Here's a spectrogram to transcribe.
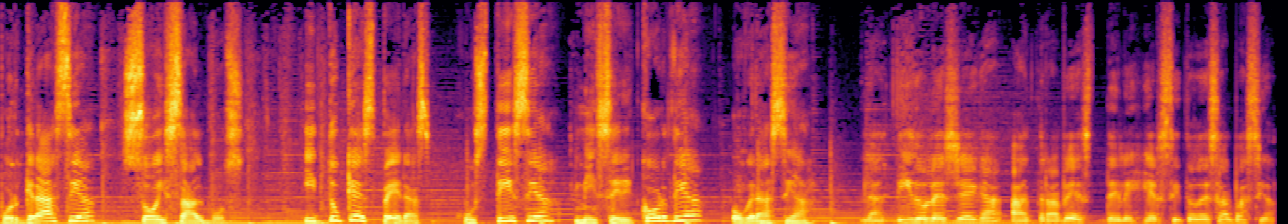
por gracia sois salvos. ¿Y tú qué esperas? ¿Justicia, misericordia o gracia? Latido les llega a través del ejército de salvación.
